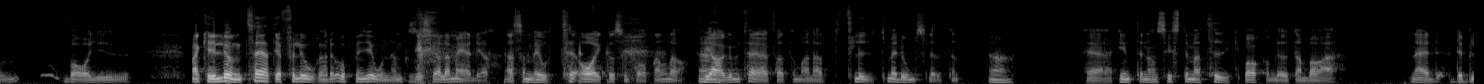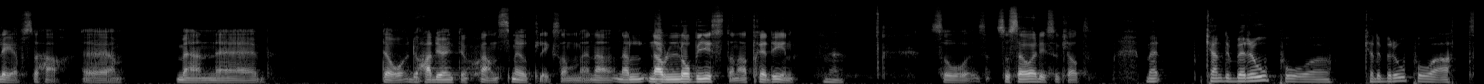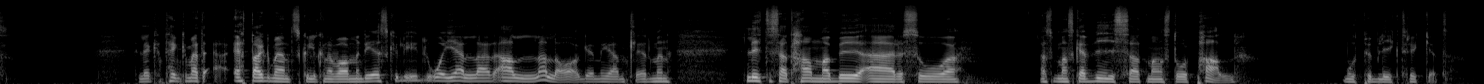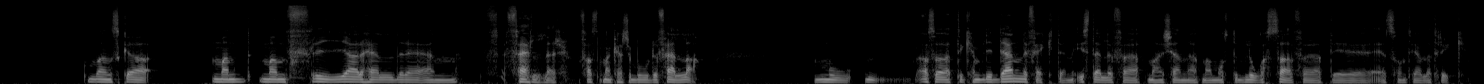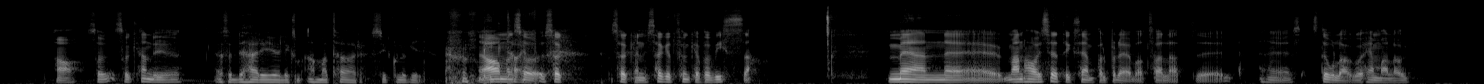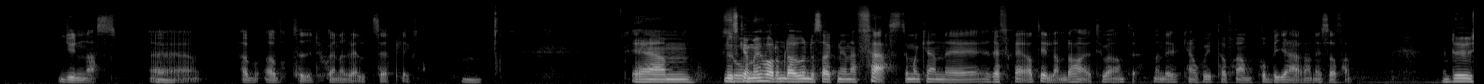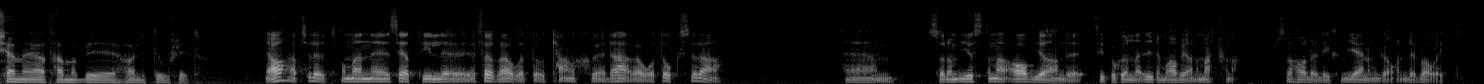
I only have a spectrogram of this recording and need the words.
var ju man kan ju lugnt säga att jag förlorade opinionen på sociala medier, alltså mot AIK-supportrarna då. För jag argumenterar för att de hade haft flyt med domsluten. Ja. Eh, inte någon systematik bakom det utan bara nej det blev så här. Eh, men eh, då, då hade jag inte en chans mot liksom när, när, när lobbyisterna trädde in. Nej. Så, så så är det såklart. Men kan det bero på, kan det bero på att eller jag kan tänka mig att ett argument skulle kunna vara, men det skulle ju då gälla alla lagen egentligen, men lite så att Hammarby är så, alltså man ska visa att man står pall mot publiktrycket. Och man ska, man, man friar hellre än fäller, fast man kanske borde fälla. Mo, alltså att det kan bli den effekten istället för att man känner att man måste blåsa för att det är ett sånt jävla tryck. Ja, så, så kan det ju. Alltså det här är ju liksom amatörpsykologi. ja, men så, så, så kan det säkert funka för vissa. Men eh, man har ju sett exempel på det i vart fall att eh, eh storlag och hemmalag gynnas mm. eh, över, över, tid generellt sett liksom. Mm. Um, nu ska man ju ha de där undersökningarna fast så man kan eh, referera till dem. Det har jag tyvärr inte. Men det kanske vi tar fram på begäran i så fall. Men du känner att Hammarby har lite oflyt? Ja, absolut. Om man eh, ser till eh, förra året och kanske det här året också där. Um, så de, just de här avgörande situationerna i de avgörande matcherna så har det liksom genomgående varit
